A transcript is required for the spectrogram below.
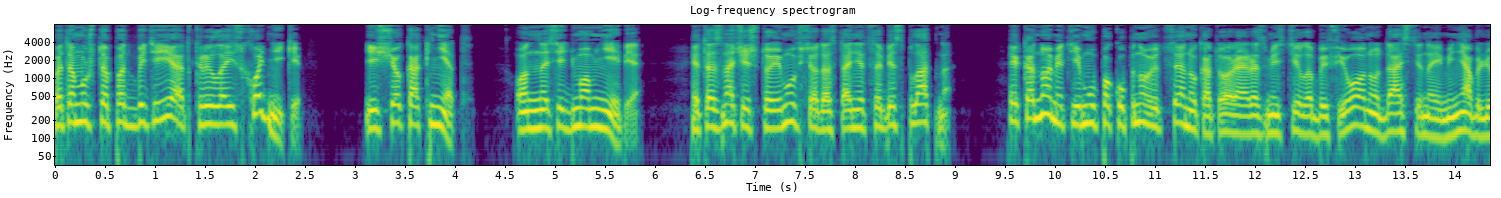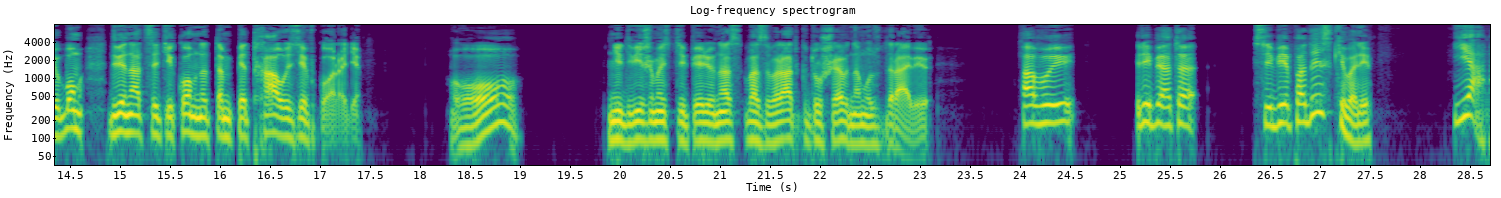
потому что подбытие открыло исходники. Еще как нет. Он на седьмом небе. Это значит, что ему все достанется бесплатно. Экономит ему покупную цену, которая разместила бы Фиону, Дастина и меня в любом двенадцатикомнатном пентхаузе в городе. О, недвижимость теперь у нас возврат к душевному здравию. А вы, ребята, себе подыскивали? Я.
